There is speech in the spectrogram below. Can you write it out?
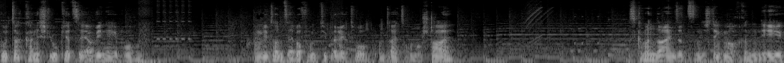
Gut, da kann ich Luke jetzt eher weniger brauchen. Magneton selber vom Typ Elektro und als auch noch Stahl. Was kann man da einsetzen? Ich denke mal René.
